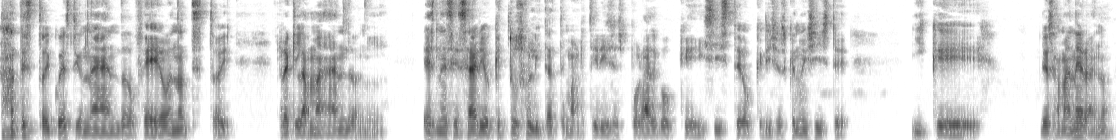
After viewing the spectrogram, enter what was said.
No te estoy cuestionando, feo, no te estoy reclamando, ni es necesario que tú solita te martirices por algo que hiciste o que dices que no hiciste, y que de esa manera, ¿no?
